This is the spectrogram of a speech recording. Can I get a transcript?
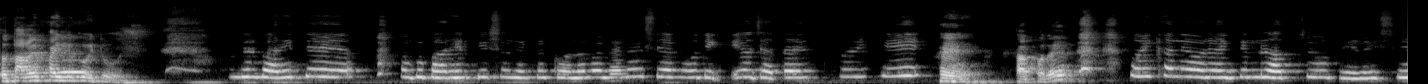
তো তারে পাইলি কই তুই? ওদের বাড়িতে ওগো বাড়ির পিছনে একটা কলা বাগান আছে আমি ওদিক দিয়ে যাতায়াত করি। হ্যাঁ তারপরে? ওইখানে ওরা একদিন রাত্র বেরোইছে।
